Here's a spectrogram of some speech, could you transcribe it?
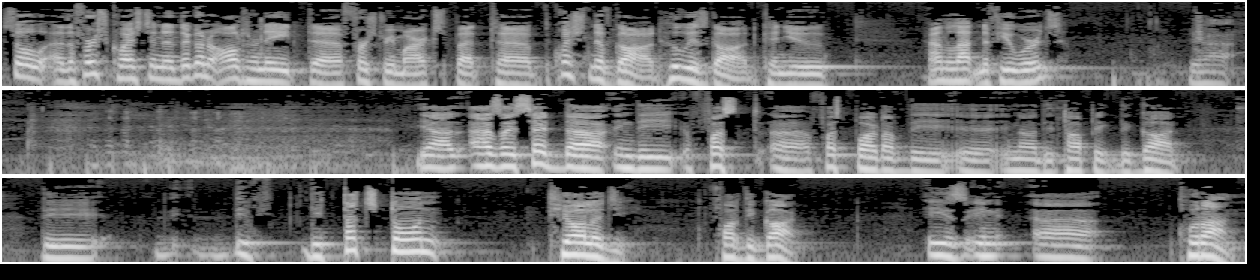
so uh, the first question, and they're going to alternate uh, first remarks, but uh, the question of God. Who is God? Can you handle that in a few words? Yeah. yeah, as I said uh, in the first uh, first part of the uh, you know the topic, the God, the the the touchstone theology for the God is in Quran,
